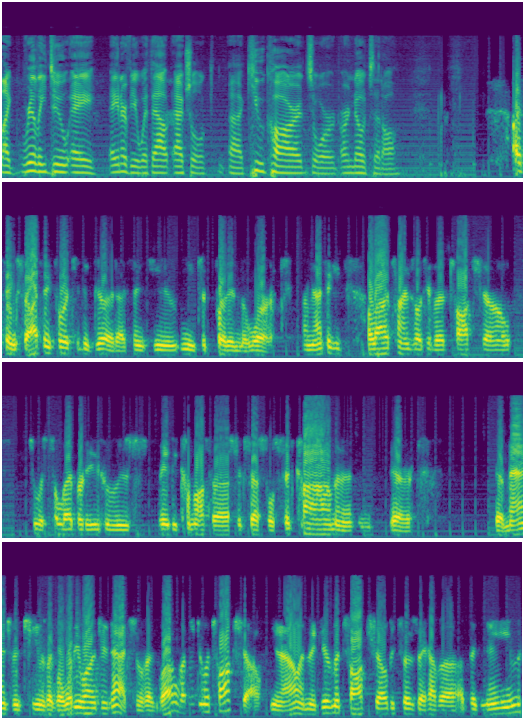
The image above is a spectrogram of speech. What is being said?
Like really do a, a interview without actual uh, cue cards or, or notes at all. I think so. I think for it to be good, I think you need to put in the work. I mean, I think a lot of times I'll give a talk show to a celebrity who's maybe come off a successful sitcom and their their management team is like, well, what do you want to do next? And was like, well, let me do a talk show, you know, and they give them a talk show because they have a, a big name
